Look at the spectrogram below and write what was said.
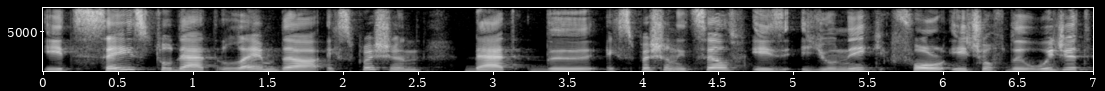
it says to that lambda expression that the expression itself is unique for each of the widget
